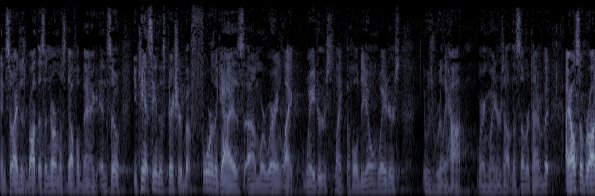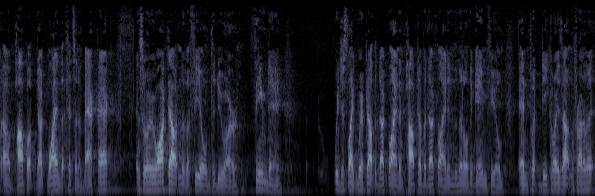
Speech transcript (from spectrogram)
And so I just brought this enormous duffel bag. And so you can't see in this picture, but four of the guys um, were wearing like waders, like the whole deal waders. It was really hot wearing waders out in the summertime. But I also brought a pop-up duck blind that fits in a backpack. And so when we walked out into the field to do our theme day, we just like whipped out the duck blind and popped up a duck blind in the middle of the game field and put decoys out in front of it.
